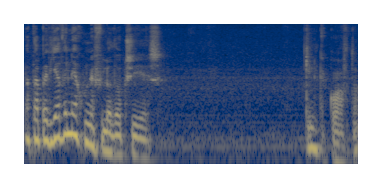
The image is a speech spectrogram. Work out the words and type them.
Μα τα παιδιά δεν έχουν φιλοδοξίες. Και είναι κακό αυτό.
